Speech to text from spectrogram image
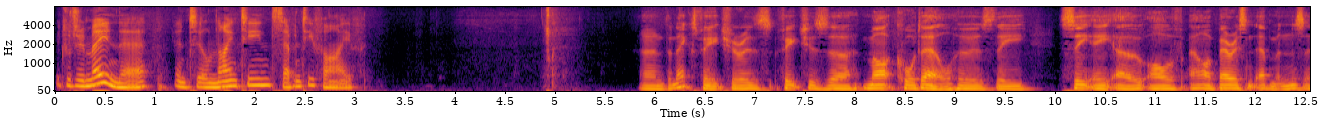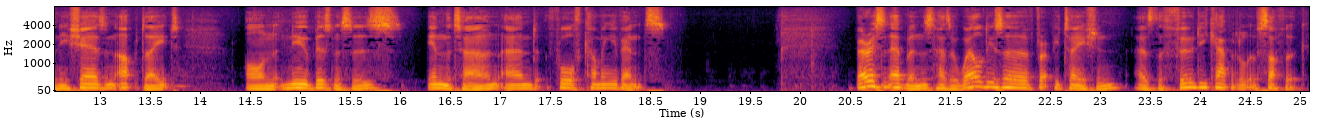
It would remain there until 1975. And the next feature is features uh, Mark Cordell, who is the CEO of our Bury St Edmunds, and he shares an update on new businesses in the town and forthcoming events. Bury St Edmunds has a well deserved reputation as the foodie capital of Suffolk,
